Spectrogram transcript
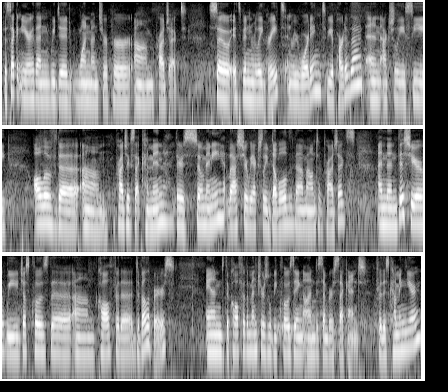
the second year, then we did one mentor per um, project. So it's been really great and rewarding to be a part of that and actually see all of the um, projects that come in. There's so many. Last year we actually doubled the amount of projects. And then this year we just closed the um, call for the developers and the call for the mentors will be closing on December 2nd for this coming year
